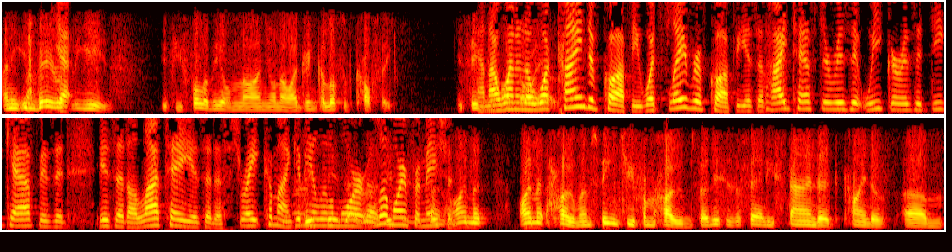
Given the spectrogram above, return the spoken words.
And it invariably yeah. is. If you follow me online, you'll know I drink a lot of coffee. And I want to know what kind of coffee, what flavor of coffee. Is it high tester? Is it weaker? Is it decaf? Is it is it a latte? Is it a straight? Come on, give me a little more a, little more information. I'm at I'm at home. I'm speaking to you from home, so this is a fairly standard kind of um,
